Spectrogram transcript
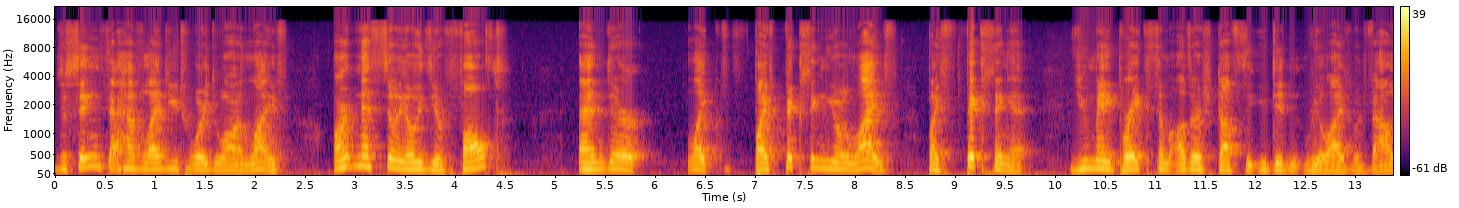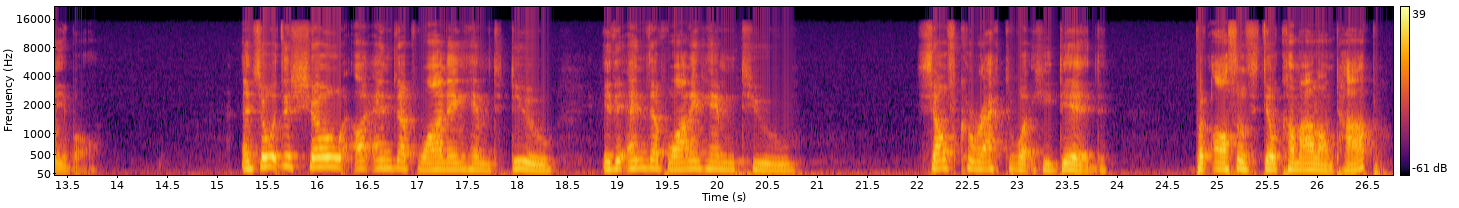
the things that have led you to where you are in life aren't necessarily always your fault, and they're like by fixing your life, by fixing it, you may break some other stuff that you didn't realize was valuable. And so, what this show uh, ends up wanting him to do is it ends up wanting him to self correct what he did, but also still come out on top.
